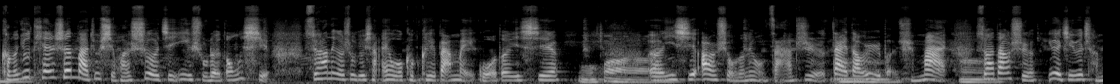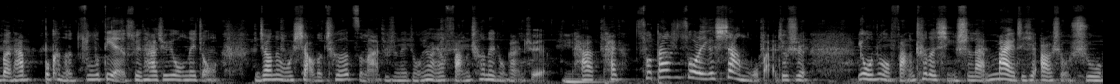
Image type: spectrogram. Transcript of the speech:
可能就天生吧，就喜欢设计艺术的东西。所以他那个时候就想，哎，我可不可以把美国的一些文化啊，呃一些二手的那种杂志带到日本去卖？所以他当时因为节约成本，他不可能租店，所以他就用那种你知道那种小的车子嘛，就是那种有点像房车那种感觉。他他做当时做了一个项目吧，就是。用这种房车的形式来卖这些二手书，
